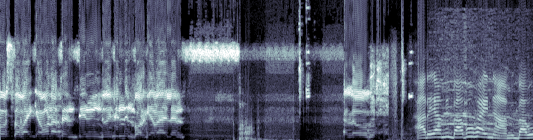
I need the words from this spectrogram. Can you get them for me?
অবস্থা ভাই? কেমন আছেন? তিন দুই তিন দিন পর গেমে আইলেন। হ্যালো আরে আমি বাবু ভাই না আমি বাবু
